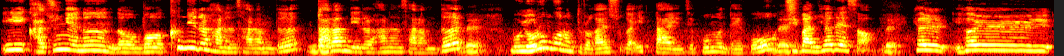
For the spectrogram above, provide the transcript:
이 가중에는 어, 뭐 큰 일을 하는 사람들, 네. 나란 일을 하는 사람들 네. 뭐 요런 거는 들어갈 수가 있다 이제 보면 되고 네. 집안 혈에서 네. 혈혈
